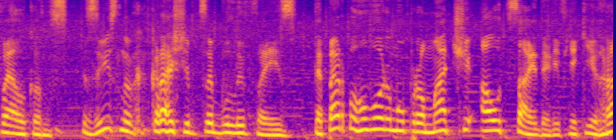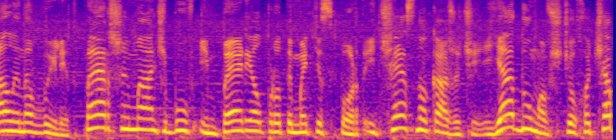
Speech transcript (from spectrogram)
Falcons. Звісно, краще б це були Фейз. Тепер поговоримо про матчі аутсайдерів, які грали на виліт. Перший матч був Імперіал проти Метіспорт, і чесно кажучи, я думав, що хоча б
